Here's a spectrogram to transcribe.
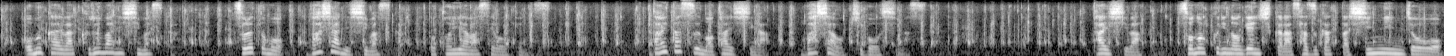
「お迎えは車にしますかそれとも馬車にしますか?」と問い合わせを受けます。大多数の大使が馬車を希望します。大使はその国の元首から授かった信任状を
